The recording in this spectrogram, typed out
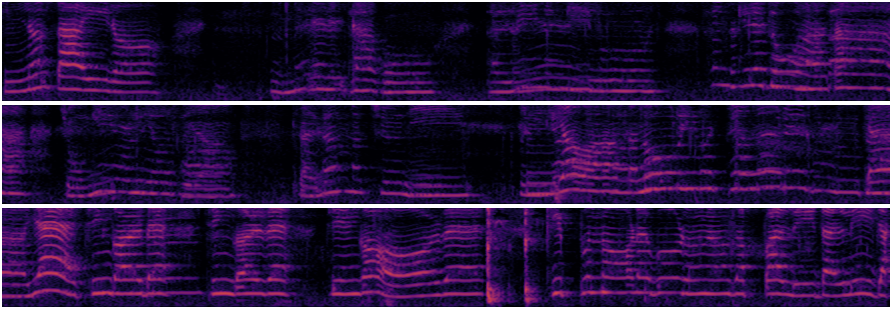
흰눈 사이로 매를 타고 달리는 기분. 상쾌도 하다. 종이 울려서 상단 맞추니. 흥겨워서 소리 높여 노래 부르자. 자예 징걸벨 징걸벨 징걸벨 기쁜 노래 부르면서 빨리 달리자.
